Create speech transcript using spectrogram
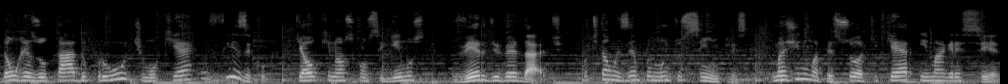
dão resultado para o último, que é o físico, que é o que nós conseguimos ver de verdade. Vou te dar um exemplo muito simples. Imagine uma pessoa que quer emagrecer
